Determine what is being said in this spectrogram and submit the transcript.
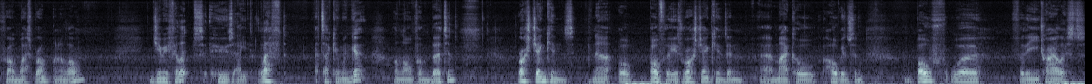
from West Brom on a loan. Jimmy Phillips who's a left attacking winger on loan from Burton. Ross Jenkins now, oh, both of these, Ross Jenkins and uh, Michael Hoganson, both were for the trialists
